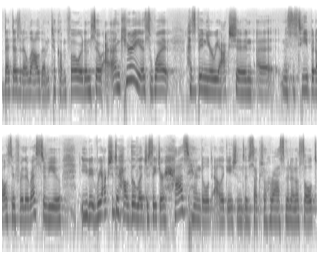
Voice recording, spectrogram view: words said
that doesn't allow them to come forward. And so I, am curious what has been your reaction, uh, Mrs. T, but also for the rest of you, you know, reaction to how the legislature has handled allegations of sexual harassment and assault,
